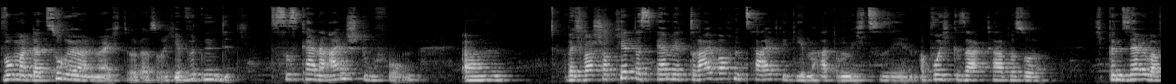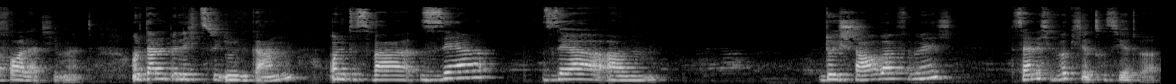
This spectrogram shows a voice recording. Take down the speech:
wo man dazugehören möchte oder so. Hier wird ein, das ist keine Einstufung. Ähm, aber ich war schockiert, dass er mir drei Wochen Zeit gegeben hat, um mich zu sehen, obwohl ich gesagt habe, so, ich bin sehr überfordert hiermit. Und dann bin ich zu ihm gegangen und es war sehr, sehr ähm, durchschaubar für mich, dass er nicht wirklich interessiert war.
